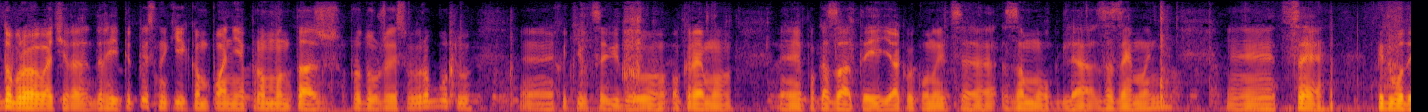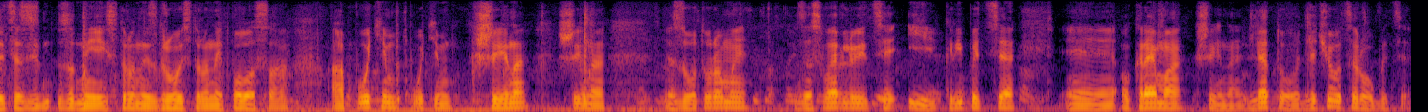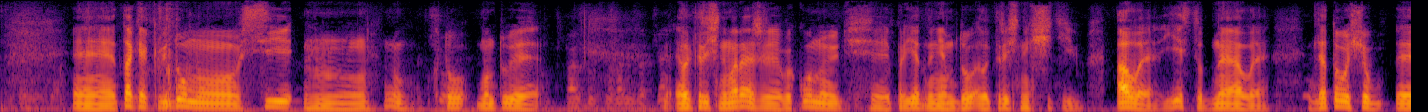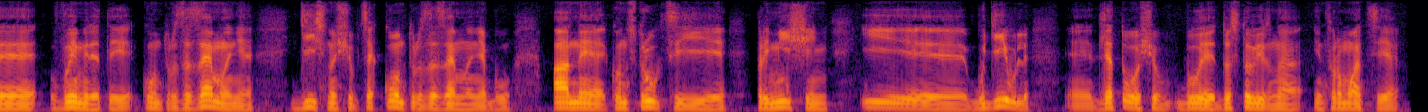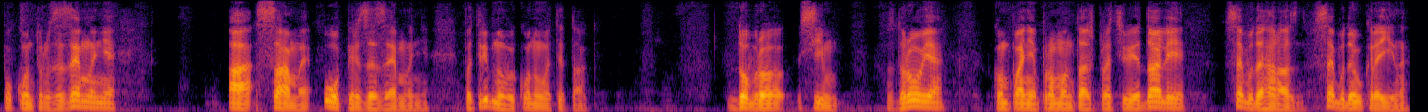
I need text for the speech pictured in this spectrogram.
Доброго вечора, дорогі підписники. Компанія «Промонтаж» продовжує свою роботу. Е, Хотів це відео окремо е, показати, як виконується замок для заземлення. Е, Це підводиться з однієї сторони, з другої сторони полоса, а потім, потім шина, шина з отворами засверлюється і кріпиться окрема шина. Для того, для чого це робиться? Е, так як відомо, всі, ну, хто монтує електричні мережі, виконують е, приєднанням до електричних щитів. Але є одне але. Для того, щоб е, виміряти контур заземлення, дійсно, щоб це контур заземлення був, а не конструкції приміщень і е, будівель, для того, щоб була достовірна інформація по контуру заземлення, а саме опір заземлення, потрібно виконувати так. Доброго всім здоров'я. Компанія «Промонтаж» працює далі. Все буде гаразд, все буде Україна.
